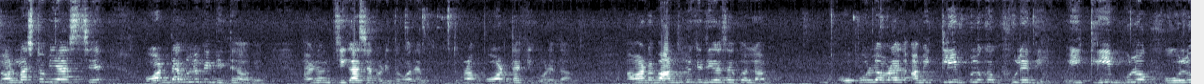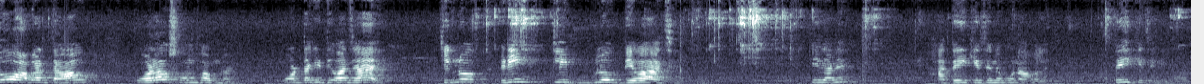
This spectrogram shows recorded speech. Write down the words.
জন্মাষ্টমী আসছে, পর্দাগুলোকে দিতে হবে। আমি জিজ্ঞাসা করি, তোমাদের, তোমরা পর্দা কি করে দাও? আমার একটা বান্ধবীকে জিজ্ঞাসা করলাম, ও বলল, আমরা, আমি ক্লিপগুলোকে খুলে দিই। ওই ক্লিপগুলো খোলো, আবার দাও পড়াও সম্ভব নয়। পর্দা কি দেওয়া যায়? যেগুলো রিং ক্লিপগুলো দেওয়া আছে। কে জানে? হাতেই কেচে নেব না হলে। হাতেই কেচে নিতে হবে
